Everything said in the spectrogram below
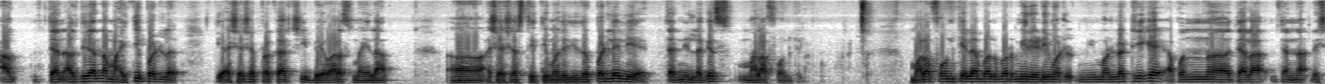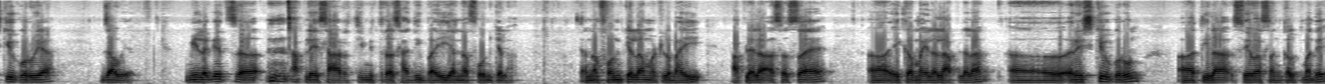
अग- त्यां अगदी त्यांना माहिती पडलं की अशा अशा प्रकारची बेवारस महिला अशा अशा स्थितीमध्ये तिथं पडलेली आहे त्यांनी लगेच मला फोन केला. मला फोन केल्याबरोबर मी रेडी म्हटलं मी म्हटलं ठीक आहे आपण त्याला त्यांना रेस्क्यू करूया जाऊया. मी लगेच आपले सारथी मित्र सादिकबाई यांना फोन केला. त्यांना फोन केला म्हटलं भाई आपल्याला असं असं आहे एका महिलाला आपल्याला रेस्क्यू करून तिला सेवा संकल्पमध्ये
